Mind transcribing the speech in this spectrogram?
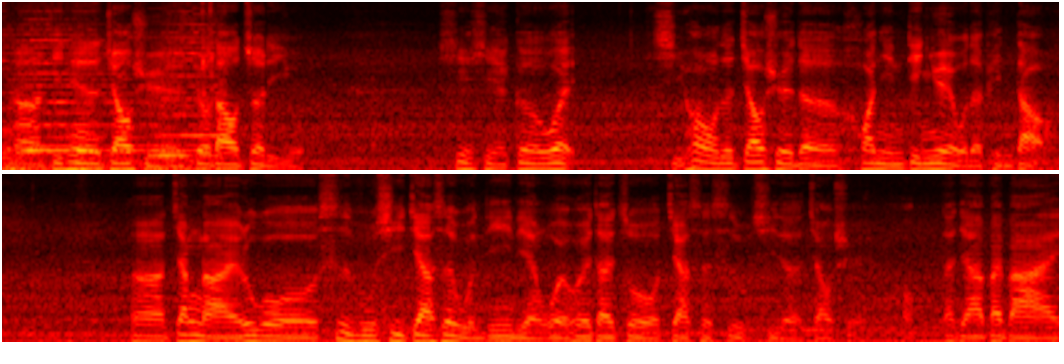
那今天的教学就到这里，谢谢各位。喜欢我的教学的，欢迎订阅我的频道。那将来如果伺服器架设稳定一点，我也会再做架设伺服器的教学。好，大家拜拜。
